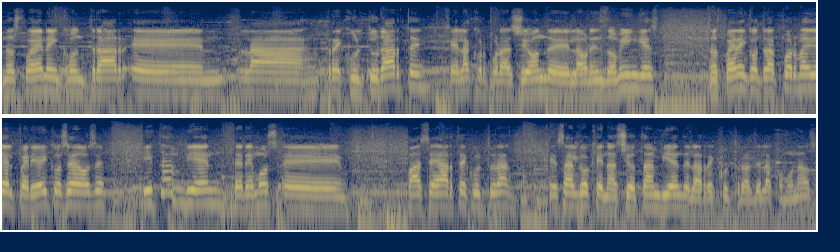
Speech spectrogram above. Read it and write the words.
Nos pueden encontrar en la Reculturarte, que es la corporación de Lauren Domínguez. Nos pueden encontrar por medio del periódico C12 y también tenemos... Eh, Pase Arte Cultural, que es algo que nació también de la Red Cultural de la Comuna 12.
